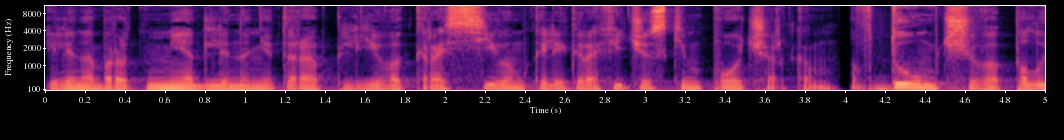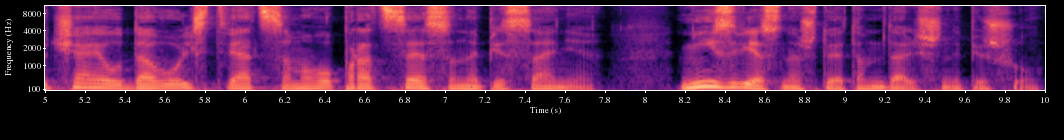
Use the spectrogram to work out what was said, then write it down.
Или, наоборот, медленно, неторопливо, красивым каллиграфическим почерком. Вдумчиво, получая удовольствие от самого процесса написания. Неизвестно, что я там дальше напишу.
